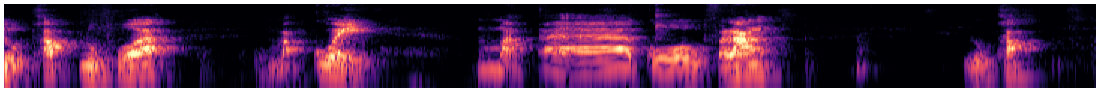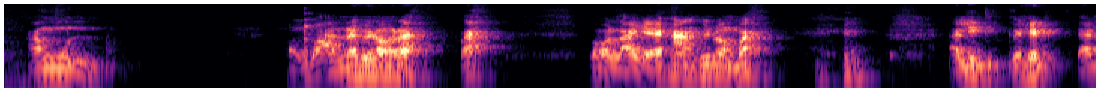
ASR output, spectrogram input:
ลูกพับลูกพัวหมักกล้วยหมักเอ่อโกฝรั่งลูกพับองุ่นของหวานนะพี่น้องนะไปก็ลายใหญ่ห้างพี่น้องไหมอันนี้ก็เฮ็ดกัน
